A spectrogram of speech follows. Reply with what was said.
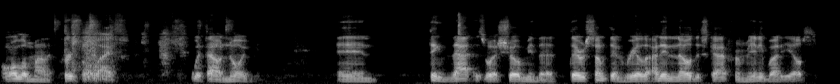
all of my personal life without knowing me, and I think that is what showed me that there was something real. I didn't know this guy from anybody else,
